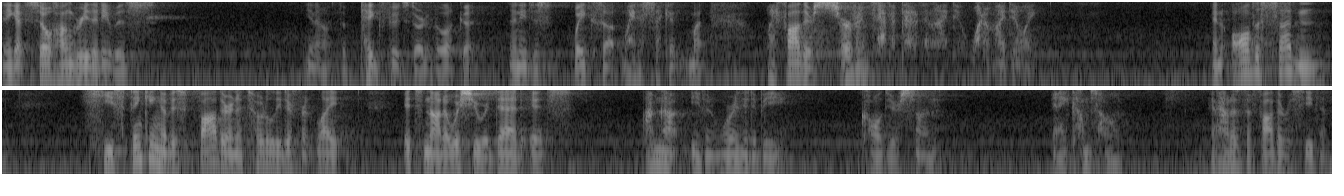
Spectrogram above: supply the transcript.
And he got so hungry that he was you know, the pig food started to look good. Then he just wakes up. Wait a second. My, my father's servants have it better than I do. What am I doing? And all of a sudden, he's thinking of his father in a totally different light. It's not, I wish you were dead. It's, I'm not even worthy to be called your son. And he comes home. And how does the father receive him?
